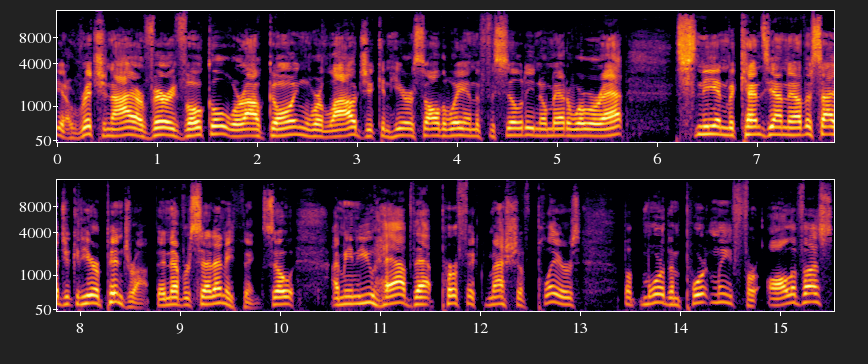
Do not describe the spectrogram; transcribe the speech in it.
You know, Rich and I are very vocal. We're outgoing. We're loud. You can hear us all the way in the facility, no matter where we're at. Snee and McKenzie on the other side, you could hear a pin drop. They never said anything. So, I mean, you have that perfect mesh of players, but more importantly, for all of us,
